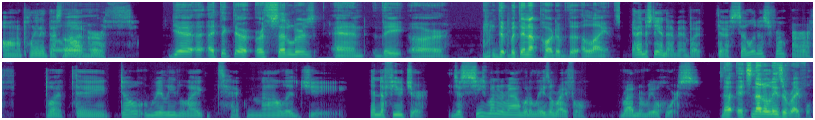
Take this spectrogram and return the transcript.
on a planet that's not Um, Earth? Yeah, I think there are Earth settlers, and they are, but they're not part of the Alliance. I understand that, man, but they're settlers from Earth, but they don't really like technology. In the future, just she's running around with a laser rifle, riding a real horse. Not, it's not a laser rifle.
